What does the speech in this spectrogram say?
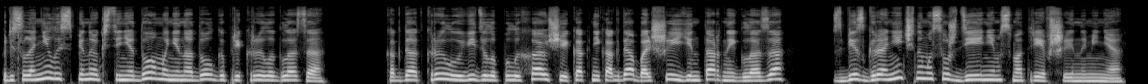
прислонилась спиной к стене дома, ненадолго прикрыла глаза. Когда открыла, увидела полыхающие, как никогда, большие янтарные глаза с безграничным осуждением, смотревшие на меня.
